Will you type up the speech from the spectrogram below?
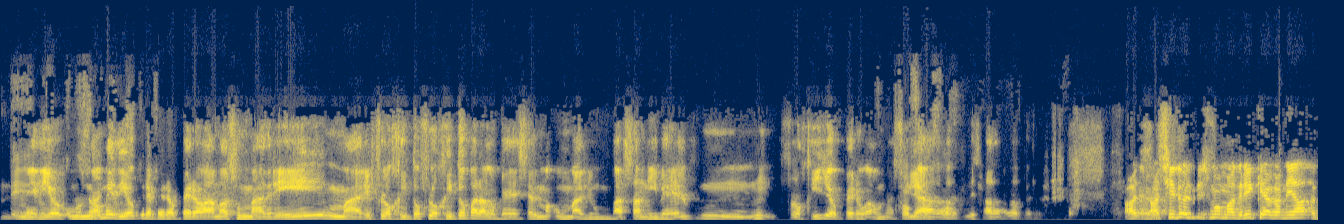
de Medio, no mediocre, pero, pero vamos, un Madrid, un Madrid flojito, flojito para lo que es el, un Madrid, un Barça, a nivel mm, flojillo, pero aún así ha, dado. Ha, sido el mismo Madrid que ha, ganado,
